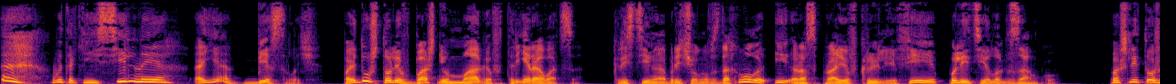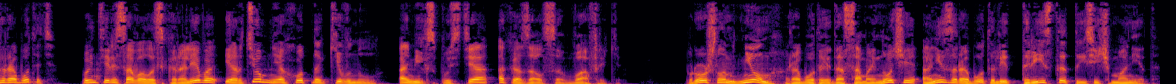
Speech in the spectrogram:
«Эх, вы такие сильные, а я бестолочь. Пойду, что ли, в башню магов тренироваться». Кристина обреченно вздохнула и, расправив крылья феи, полетела к замку. «Пошли тоже работать?» — поинтересовалась королева, и Артем неохотно кивнул, а миг спустя оказался в Африке. Прошлым днем, работая до самой ночи, они заработали 300 тысяч монет.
